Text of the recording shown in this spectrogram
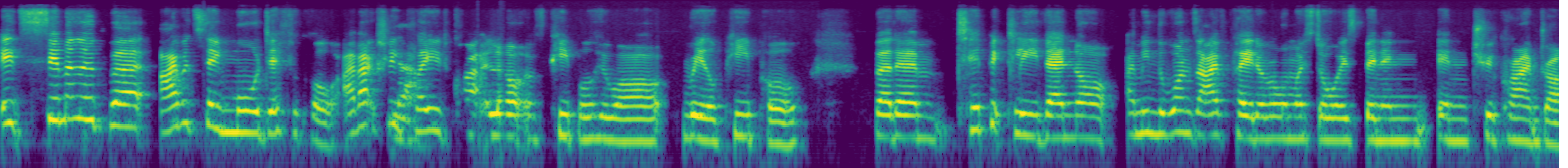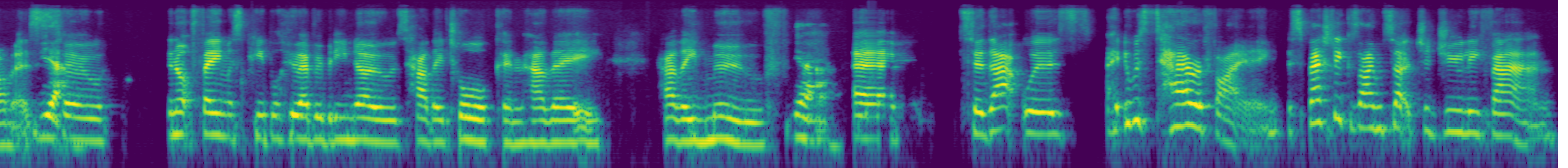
it's similar but i would say more difficult i've actually yeah. played quite a lot of people who are real people but um typically they're not i mean the ones i've played are almost always been in in true crime dramas yeah. so they're not famous people who everybody knows how they talk and how they how they move. Yeah. Um, so that was it was terrifying especially because i'm such a julie fan.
